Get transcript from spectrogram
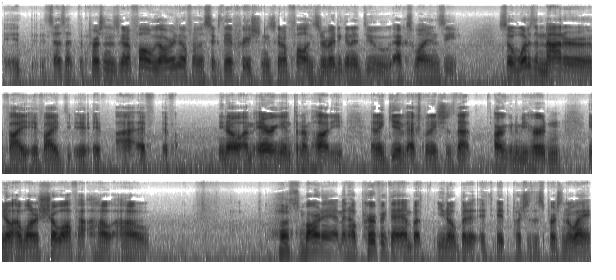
it, it says that the person is going to fall, we already know from the sixth day of creation, he's going to fall. He's already going to do X, Y, and Z. So what does it matter if I if I if if if you know I'm arrogant and I'm haughty and I give explanations that aren't going to be heard and you know I want to show off how how how smart I am and how perfect I am, but you know, but it, it pushes this person away,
